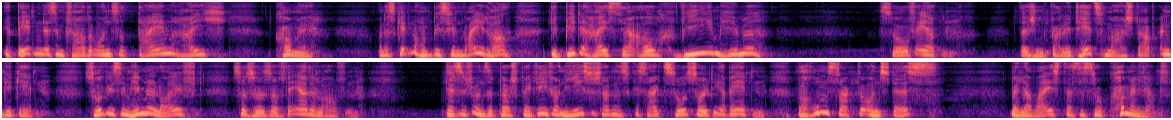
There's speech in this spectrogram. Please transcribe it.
Wir beten das im Vater unser, dein Reich komme. Und es geht noch ein bisschen weiter. Die Bitte heißt ja auch, wie im Himmel, so auf Erden. Da ist ein Qualitätsmaßstab angegeben. So wie es im Himmel läuft, so soll es auf der Erde laufen. Das ist unsere Perspektive. Und Jesus hat uns gesagt, so sollt ihr beten. Warum sagt er uns das? Weil er weiß, dass es so kommen wird.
